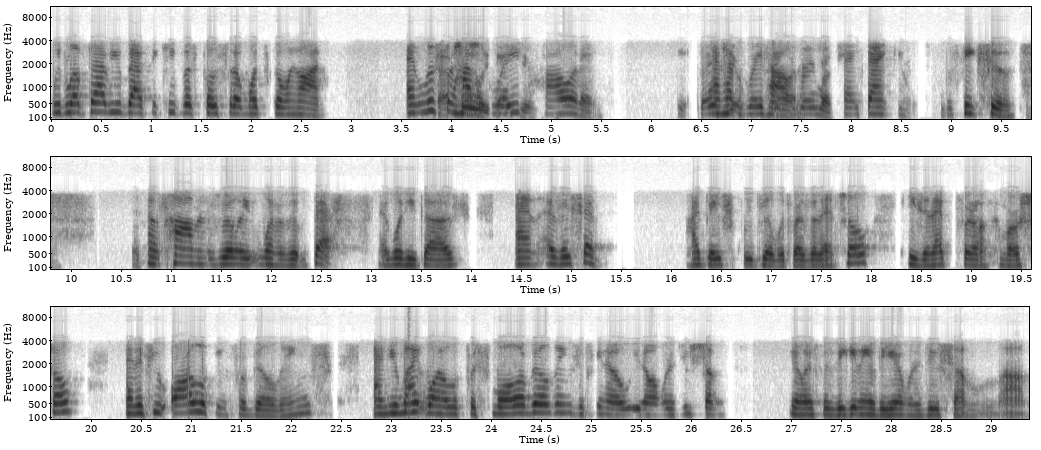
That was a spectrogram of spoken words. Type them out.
we'd love to have you back to keep us posted on what's going on. And listen, Absolutely. have a great holiday, Thank and have you. a great Thank holiday. Thank you very much. Okay, thank you. We'll speak soon. Now, Tom is really one of the best at what he does. And as I said, I basically deal with residential. He's an expert on commercial. And if you are looking for buildings, and you might want to look for smaller buildings, if you know, you know, I'm going to do some, you know, at the beginning of the year, I'm going to do some um,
